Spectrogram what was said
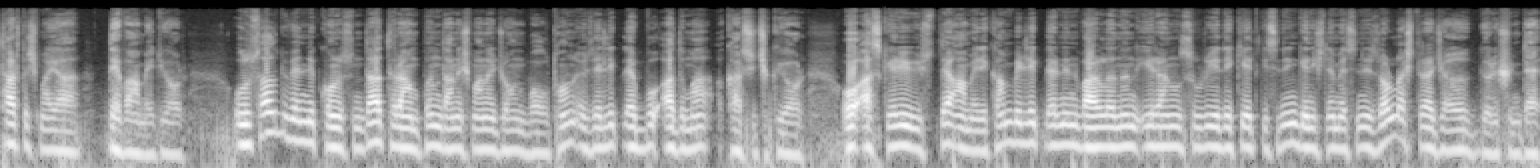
tartışmaya devam ediyor. Ulusal güvenlik konusunda Trump'ın danışmanı John Bolton özellikle bu adıma karşı çıkıyor. O askeri üste Amerikan birliklerinin varlığının İran'ın Suriye'deki etkisinin genişlemesini zorlaştıracağı görüşünde.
